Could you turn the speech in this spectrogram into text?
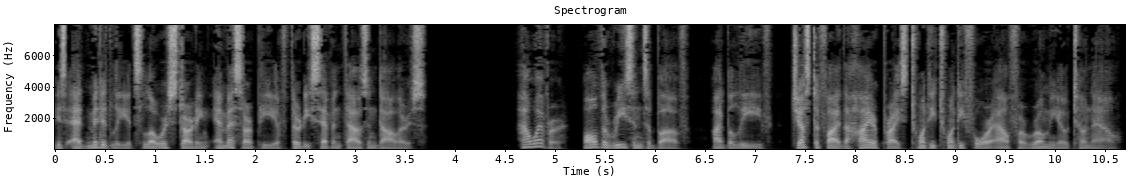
is admittedly its lower starting MSRP of $37,000. However, all the reasons above, I believe, justify the higher price 2024 Alfa Romeo Tonale.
